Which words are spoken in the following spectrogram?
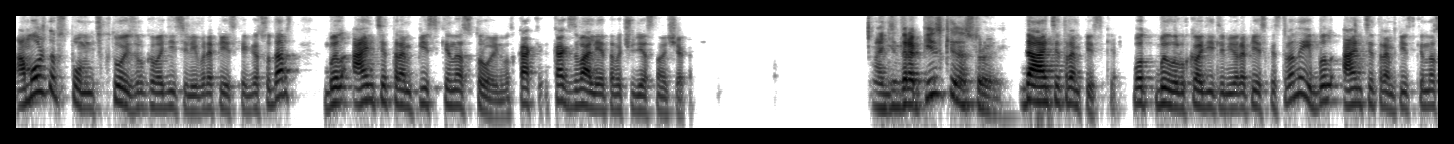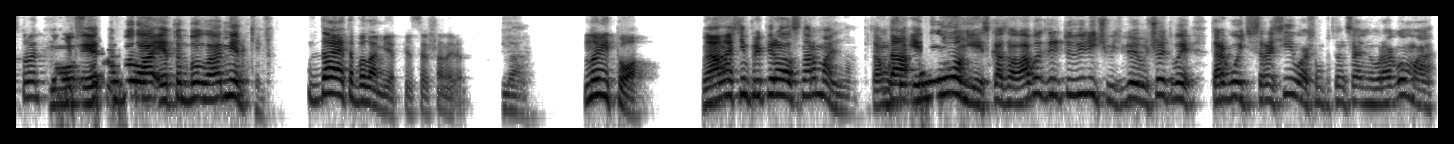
А можно вспомнить, кто из руководителей европейских государств был антитрампистски настроен? Вот как, как звали этого чудесного человека? Антитрампистски настроен? Да, антитрампистски. Вот был руководителем европейской страны и был антитрампистски настроен. Но это, была, это была Меркель. Да, это была Меркель, совершенно верно. Да. Ну и то. Но она с ним припиралась нормально, потому да. что именно он ей сказал, а вы, говорит, увеличиваете, что это вы торгуете с Россией, вашим потенциальным врагом, а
